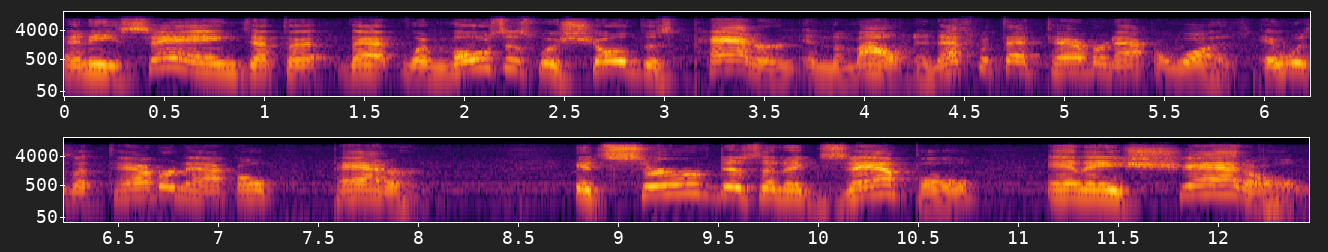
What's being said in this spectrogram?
And he's saying that the that when Moses was showed this pattern in the mountain, and that's what that tabernacle was. It was a tabernacle pattern. It served as an example and a shadow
